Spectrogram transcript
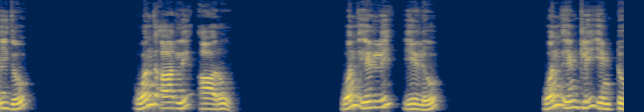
ಐದು, ಒಂದು ಆರ್ಲಿ ಆರು, ಒಂದು ಏಳ್ಲಿ ಏಳು, ಒಂದು ಎಂಟ್ಲಿ ಎಂಟು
